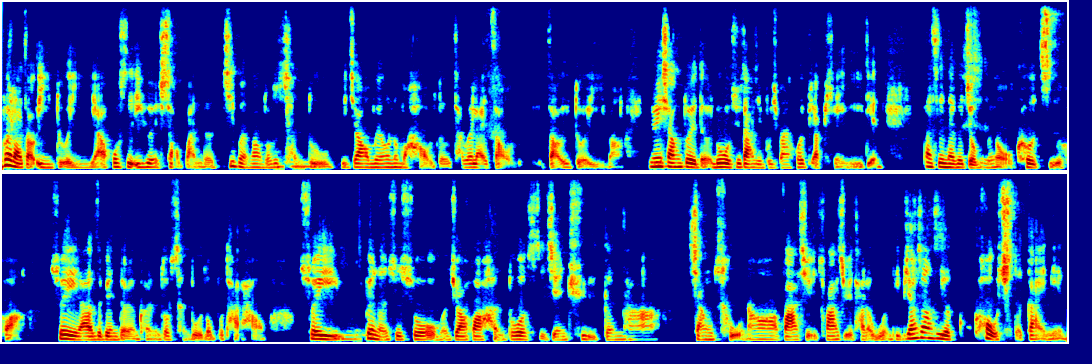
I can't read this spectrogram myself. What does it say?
会来找一对一啊，或是一对少班的，基本上都是程度比较没有那么好的，才会来找找一对一嘛，因为相对的，如果去大型补习班会比较便宜一点，但是那个就没有克制化，所以来到这边的人可能都程度都不太好，所以变成是说，我们就要花很多的时间去跟他相处，然后发掘发掘他的问题，比较像是一个 coach 的概念，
